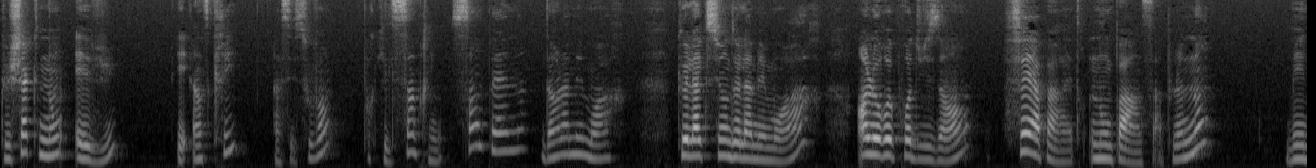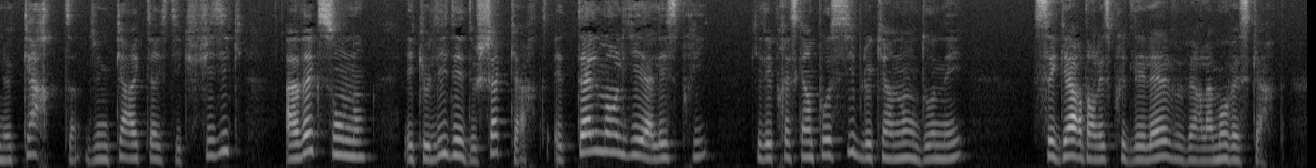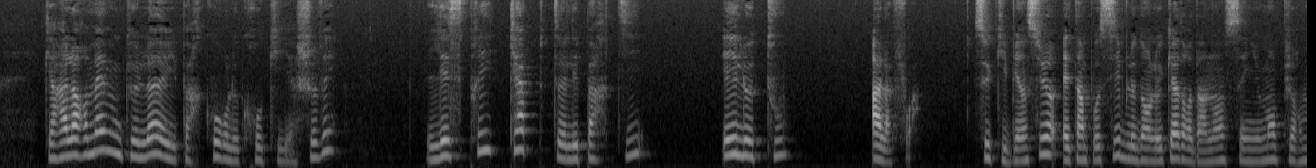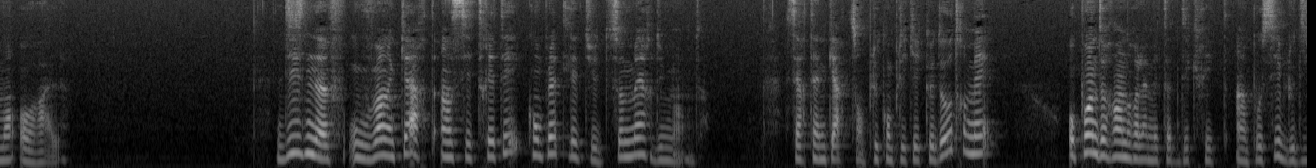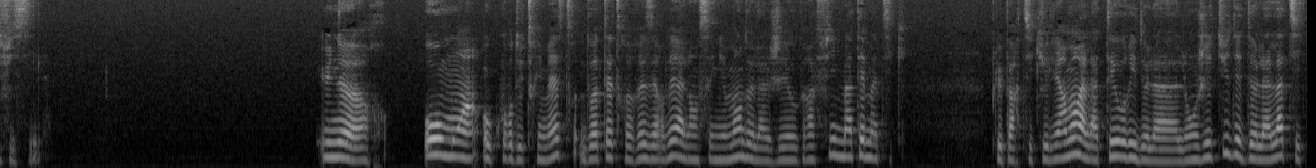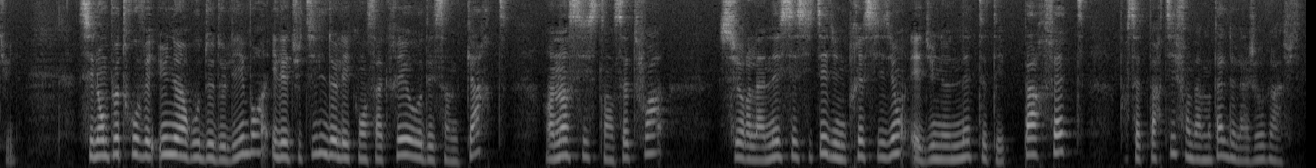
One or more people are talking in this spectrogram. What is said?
que chaque nom est vu et inscrit assez souvent pour qu'il s'imprime sans peine dans la mémoire, que l'action de la mémoire, en le reproduisant, fait apparaître non pas un simple nom, mais une carte d'une caractéristique physique avec son nom, et que l'idée de chaque carte est tellement liée à l'esprit qu'il est presque impossible qu'un nom donné s'égare dans l'esprit de l'élève vers la mauvaise carte. Car alors même que l'œil parcourt le croquis achevé, l'esprit capte les parties et le tout à la fois, ce qui bien sûr est impossible dans le cadre d'un enseignement purement oral. 19 ou 20 cartes ainsi traitées complètent l'étude sommaire du monde. Certaines cartes sont plus compliquées que d'autres, mais au point de rendre la méthode décrite impossible ou difficile une heure au moins au cours du trimestre doit être réservée à l'enseignement de la géographie mathématique, plus particulièrement à la théorie de la longitude et de la latitude. Si l'on peut trouver une heure ou deux de libre, il est utile de les consacrer au dessin de cartes, en insistant cette fois sur la nécessité d'une précision et d'une netteté parfaite pour cette partie fondamentale de la géographie.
